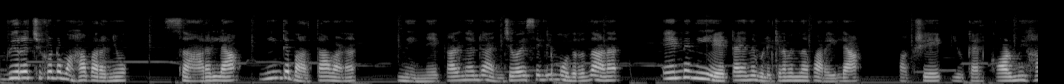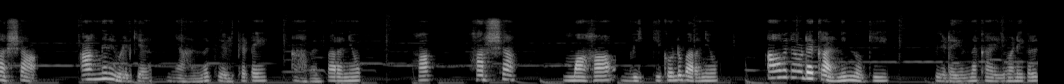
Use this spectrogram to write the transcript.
വിറച്ചുകൊണ്ട് മഹ പറഞ്ഞു. സാറല്ല നിന്റെ ഭർത്താവാണ്. നിന്നേക്കാൾ ഞാൻ ഒരു അഞ്ച് വയസ്സെങ്കിലും മുതിർന്നതാണ്. എന്നെ നീ ഏട്ട എന്ന് വിളിക്കണമെന്ന് പറയില്ല. പക്ഷേ you can call me Harsha. അങ്ങനെ വിളിക്കുക ഞാനൊന്ന് കേൾക്കട്ടെ അവൻ പറഞ്ഞു. ഹ ഹർഷ മഹ വിക്കിക്കൊണ്ട് പറഞ്ഞു. അവനവിടെ കണ്ണിൽ നോക്കി. പിടയുന്ന കഴിമണികൾ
